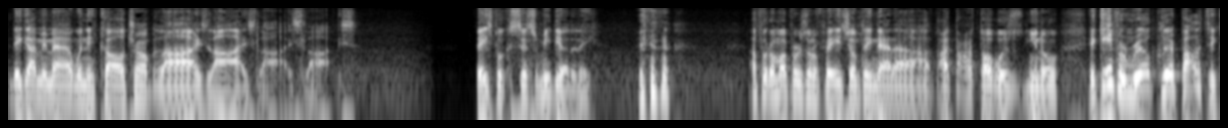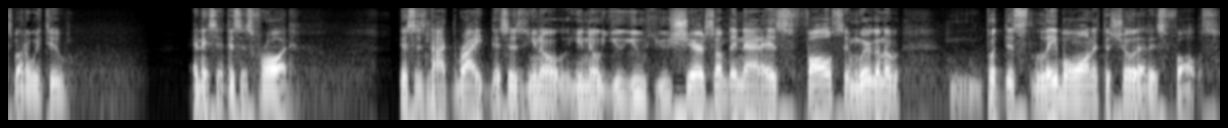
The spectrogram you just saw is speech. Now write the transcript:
they got me mad when they called Trump lies, lies, lies, lies. Facebook censored me the other day. I put on my personal page something that uh, I, I, thought was, you know, it came from real clear politics, by the way, too. And they said this is fraud. This is not right. This is, you know, you know, you you you share something that is false, and we're gonna put this label on it to show that it's false.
